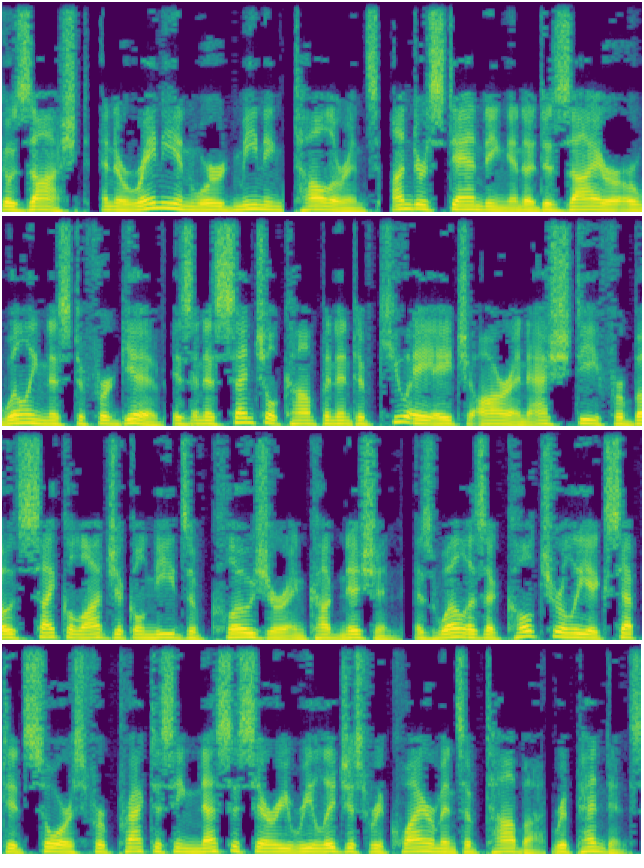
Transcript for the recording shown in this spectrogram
Gozasht, an Iranian word meaning tolerance, understanding and a desire or willingness to forgive is an essential component of Qahr and Ashti for both psychological needs of closure and cognition, as well as a culturally accepted source for practicing necessary religious requirements of taba repentance.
